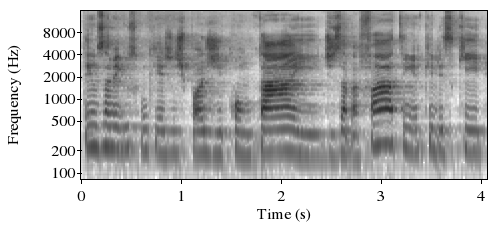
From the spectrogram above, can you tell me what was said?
tem os amigos com quem a gente pode contar e desabafar, tem aqueles que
